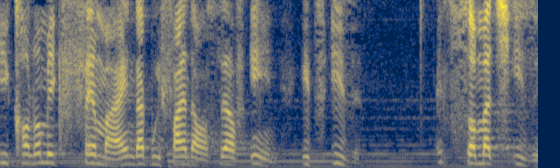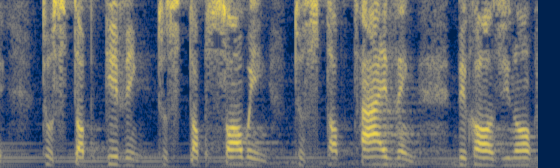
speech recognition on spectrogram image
economic famine that we find ourselves in, it's easy. It's so much easy to stop giving, to stop sowing, to stop tithing because, you know,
